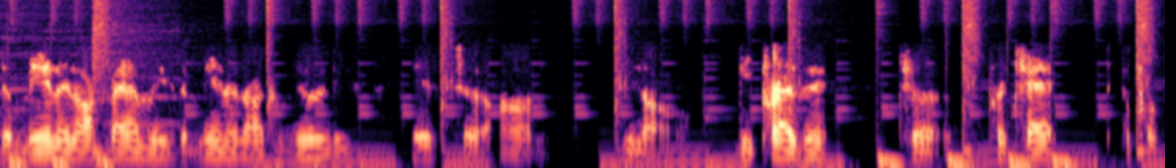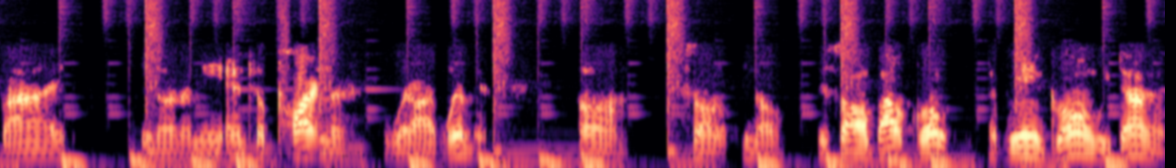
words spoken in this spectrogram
the men in our families, the men in our communities is to, um, you know, be present, to protect, to provide, you know what I mean, and to partner with our women. Um, so, you know, it's all about growth. If we ain't growing, we done.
